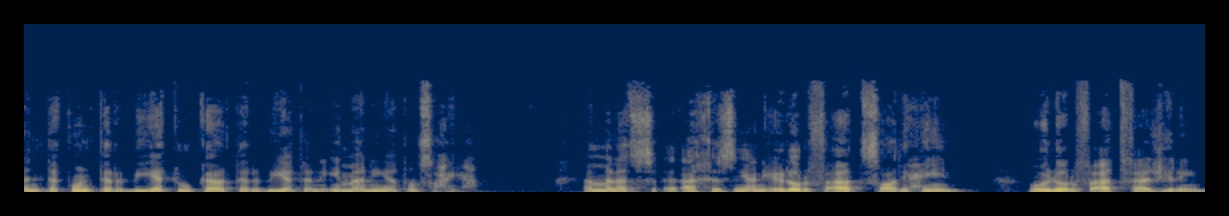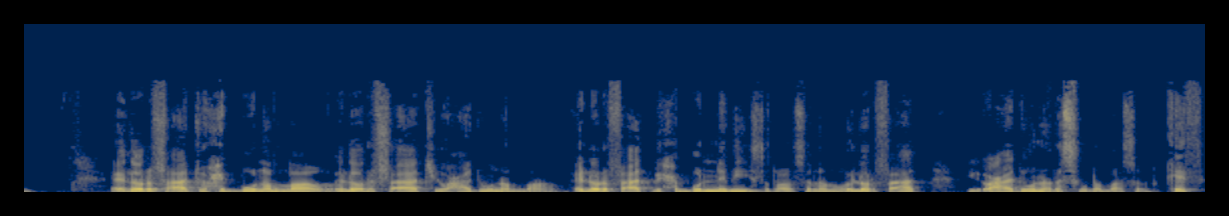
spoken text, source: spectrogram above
أن تكون تربيتك تربية إيمانية صحيحة. أما لا تأخذني يعني له رفقات صالحين وله رفقات فاجرين. له رفقات يحبون الله وله رفقات يعادون الله. له رفقات بيحبوا النبي صلى الله عليه وسلم وله رفقات يعادون رسول الله صلى الله عليه وسلم. كيف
